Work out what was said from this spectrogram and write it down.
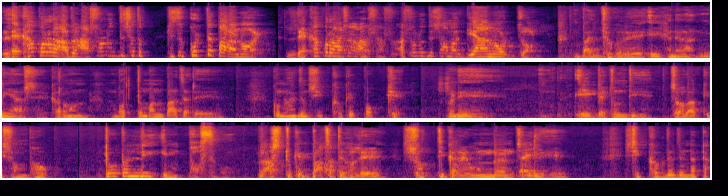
লেখাপড়ার আসল উদ্দেশ্য তো কিছু করতে পারা নয়। উদ্দেশ্য আমার জ্ঞান অর্জন। বাধ্য করে এইখানে নিয়ে আসে। কারণ বর্তমান বাজারে কোনো একজন শিক্ষকের পক্ষে মানে এই বেতন দিয়ে চলা কি সম্ভব? টোটালি ইম্পসিবল রাষ্ট্রকে বাঁচাতে হলে সত্যিকারের উন্নয়ন চাইলে শিক্ষকদের জন্য একটা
